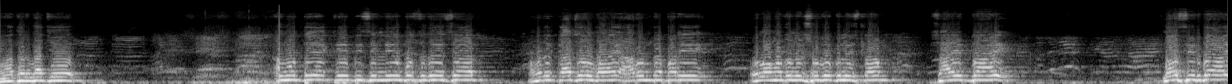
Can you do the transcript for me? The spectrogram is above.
আমাদের মাঝে তার মধ্যে একটি মিছিল নিয়ে উপস্থিত হয়েছেন আমাদের কাজল ভাই আরুন ব্যাপারী ওলামাদুল শফিকুল ইসলাম শাহিদ ভাই নাসির ভাই,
